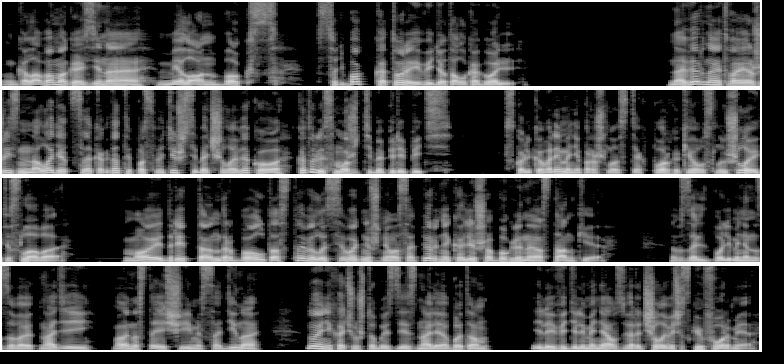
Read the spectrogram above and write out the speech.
Голова магазина «Мелон Бокс», судьба к которой ведёт алкоголь. Наверное, твоя жизнь наладится, когда ты посвятишь себя человеку, который сможет тебя перепить. Сколько времени прошло с тех пор, как я услышала эти слова. Мой Дрит Тандерболт оставил из сегодняшнего соперника лишь обугленные останки. В Зальдболе меня называют Надей, мое настоящее имя Садина, но я не хочу, чтобы здесь знали об этом, или видели меня в зверочеловеческой форме.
